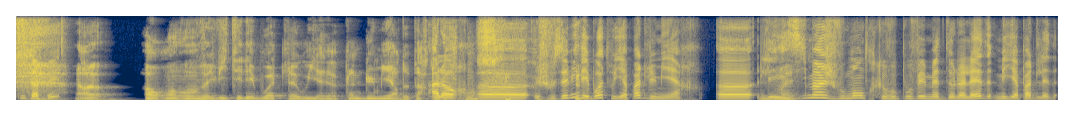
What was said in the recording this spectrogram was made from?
Tout à fait. Alors, on, on va éviter les boîtes là où il y a plein de lumière de partout. Alors, je pense. euh, je vous ai mis des boîtes où il n'y a pas de lumière. Euh, les Ouais. images vous montrent que vous pouvez mettre de la LED, mais il n'y a pas de LED.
